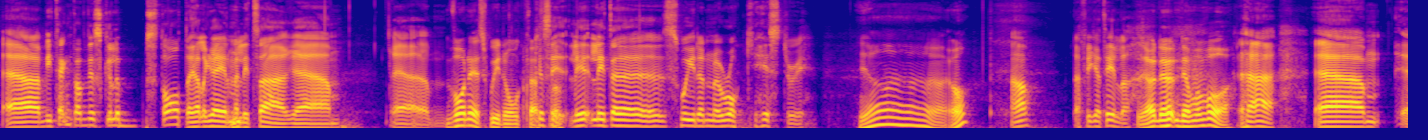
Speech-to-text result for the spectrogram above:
Eh, vi tänkte att vi skulle starta hela grejen med lite så här... Eh, eh, Vad är Sweden Rock Festival? precis, li, lite Sweden Rock History. Ja, ja, Ja, där fick jag till det. ja det, det var bra. Ehm, eh,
